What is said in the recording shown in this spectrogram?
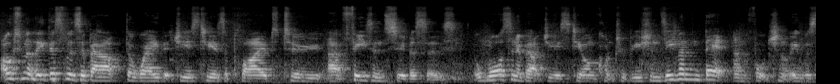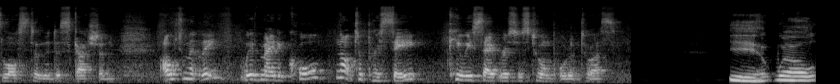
Ultimately, this was about the way that GST is applied to uh, fees and services. It wasn't about GST on contributions. Even that, unfortunately, was lost in the discussion. Ultimately, we've made a call not to proceed. KiwiSaver is just too important to us. Yeah, well,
